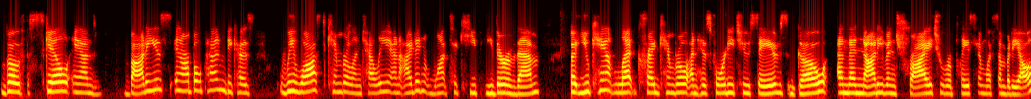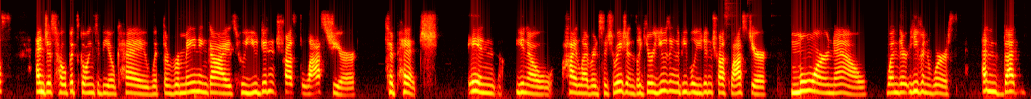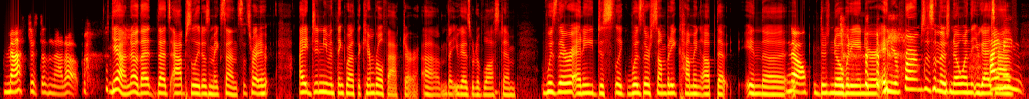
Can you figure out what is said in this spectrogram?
both skill and bodies in our bullpen because we lost Kimbrel and Kelly, and I didn't want to keep either of them. But you can't let Craig Kimbrel and his 42 saves go and then not even try to replace him with somebody else and just hope it's going to be okay with the remaining guys who you didn't trust last year to pitch in, you know, high leverage situations. Like you're using the people you didn't trust last year more now when they're even worse. And that math just doesn't add up. yeah, no, that that's absolutely doesn't make sense. That's right. I, I didn't even think about the Kimbrel factor um, that you guys would have lost him. Was there any just like was there somebody coming up that in the No. There's nobody in your in your farm system. There's no one that you guys I have. mean,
